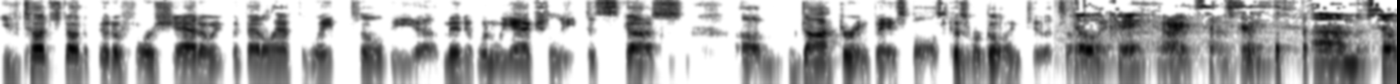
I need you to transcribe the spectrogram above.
you've touched on a bit of foreshadowing, but that'll have to wait until the uh, minute when we actually discuss um, doctoring baseballs because we're going to point. Okay, all right, sounds great. Um, so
